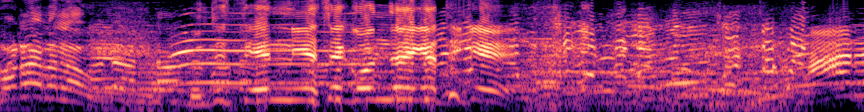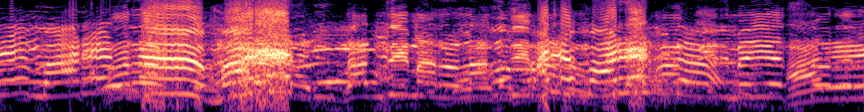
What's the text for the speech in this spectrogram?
ফাটাই ফেলাও। বলছি চেন নিয়েছে কোন জায়গা থেকে? আরে মারেন না মারেন লাথি মারো লাথি আরে মারেন না। আরে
